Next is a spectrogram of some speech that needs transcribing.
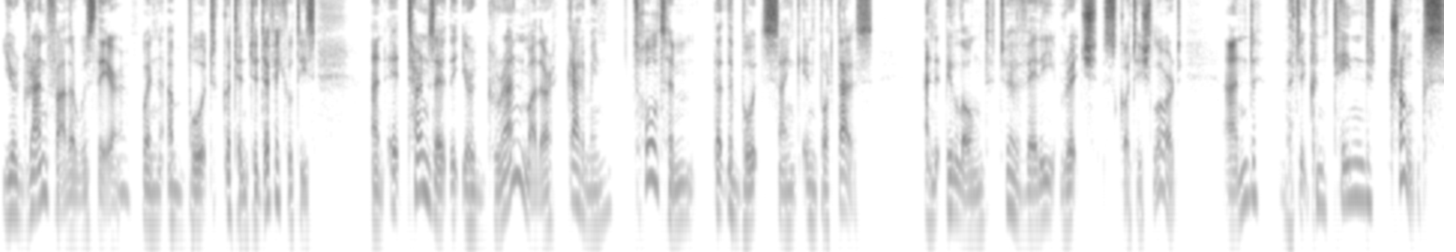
Your grandfather was there when a boat got into difficulties, and it turns out that your grandmother, Carmen, told him that the boat sank in Portals, and it belonged to a very rich Scottish lord, and that it contained trunks.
